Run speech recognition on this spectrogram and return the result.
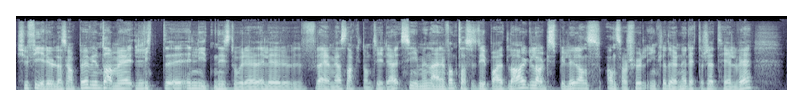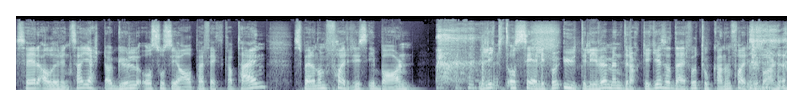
24 U-landskamper. Vi må ta med litt, eh, en liten historie eller fra en vi har snakket om tidligere. Simen er en fantastisk type av et lag. Lagspiller, ansvarsfull, inkluderende, rett og slett hel ved. Ser alle rundt seg. Hjerte av gull og sosial perfekt kaptein. Spør han om Farris i baren. Likt å se litt på utelivet, men drakk ikke, så derfor tok han en Farris i baren.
